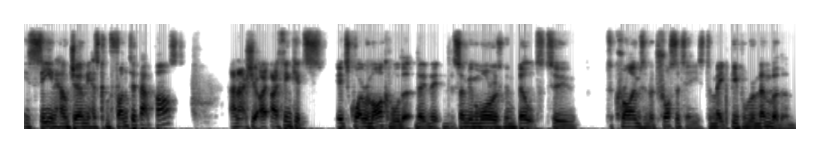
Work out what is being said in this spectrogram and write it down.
is seeing how Germany has confronted that past. And actually, I, I think it's it's quite remarkable that, they, that so many memorials have been built to to crimes and atrocities to make people remember them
